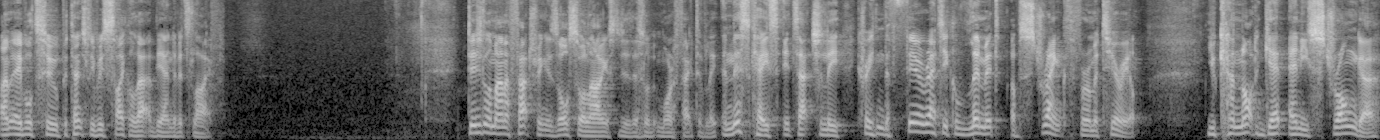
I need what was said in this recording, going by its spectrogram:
I'm able to potentially recycle that at the end of its life. Digital manufacturing is also allowing us to do this a little bit more effectively. In this case, it's actually creating the theoretical limit of strength for a material. You cannot get any stronger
